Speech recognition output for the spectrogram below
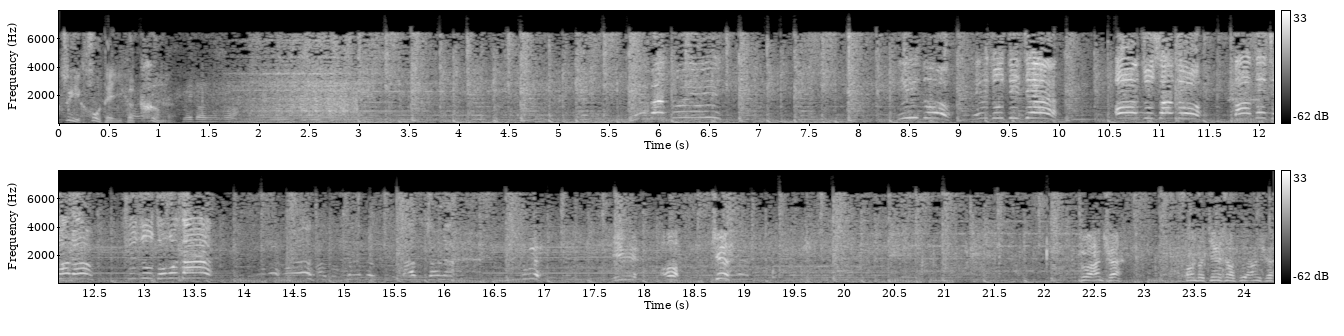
最后的一个科目。没多少次一组 A 组进阶，二组三组搭设桥梁，四组通过单。二组三组搭设桥梁，准备，一、二，去！注意安全，放到肩上注意安全。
